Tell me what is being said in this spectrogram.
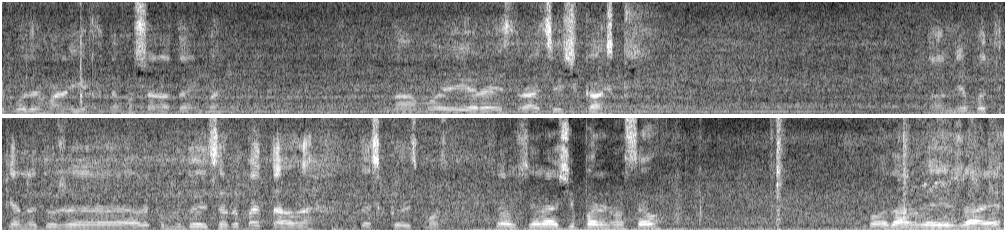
і буде в мене їхати машина так якби на моїй реєстрації чекаській. Ну, ніби таке не дуже рекомендується робити, але десь колись можна. Все, всі речі переносив. Богдан виїжджає.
